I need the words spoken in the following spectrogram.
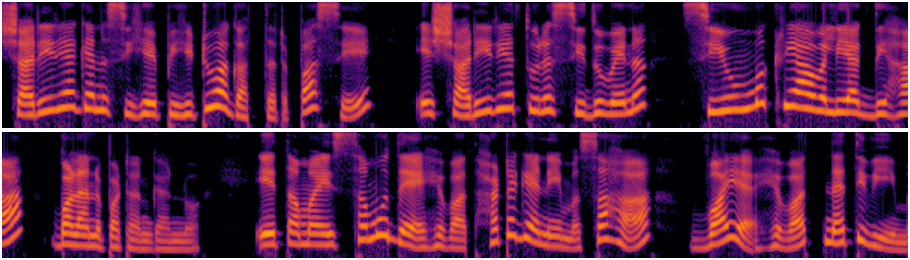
ශරීරය ගැන සිහිය පිහිටුවා ගත්තට පස්සේ ඒ ශරීරය තුල සිදුවෙන සියුම්ම ක්‍රියාවලියක් දිහා බලන්න පටන් ගන්නවා. ඒ තමයි සමුදය හෙවත් හට ගැනීම සහ වය හෙවත් නැතිවීම.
